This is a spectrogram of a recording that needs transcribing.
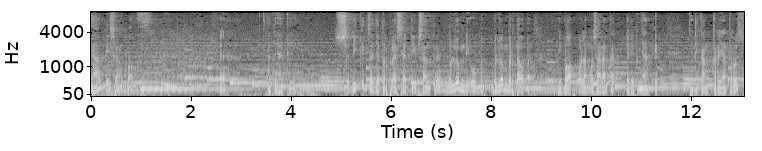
habis kok. Ya hati-hati. Sedikit saja terpleset di pesantren belum diubah belum bertaubat. Dibawa pulang masyarakat jadi penyakit jadi kanker yang terus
